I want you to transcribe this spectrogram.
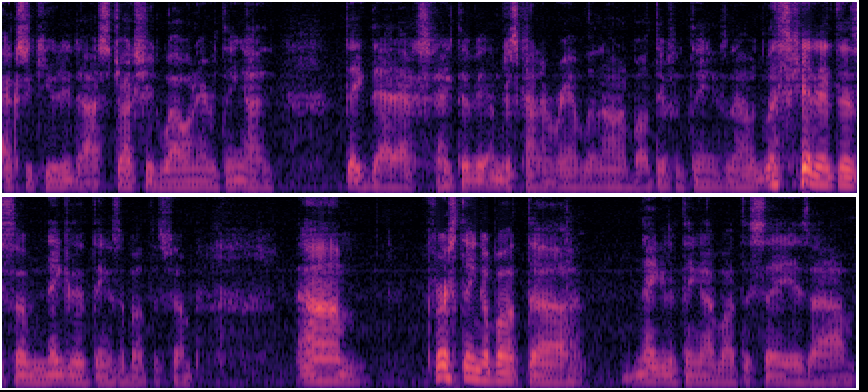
executed. Uh, structured well and everything. I think that aspect of it. I'm just kind of rambling on about different things now. Let's get into some negative things about this film. Um, first thing about the negative thing I'm about to say is um,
